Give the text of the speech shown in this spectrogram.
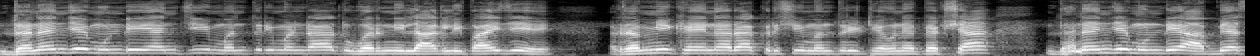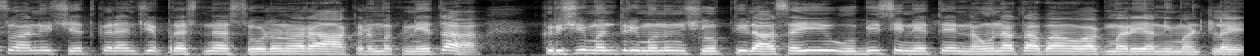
धनंजय मुंडे यांची मंत्रिमंडळात वर्णी लागली पाहिजे. रम्मी खेळणारा कृषी मंत्री ठेवण्यापेक्षा धनंजय मुंडे अभ्यासू आणि शेतकऱ्यांचे प्रश्न सोडवणारा आक्रमक नेता कृषी मंत्री म्हणून शोभतील असंही ओबीसी नेते नवनाथाबा वाघमारे यांनी म्हटलंय.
